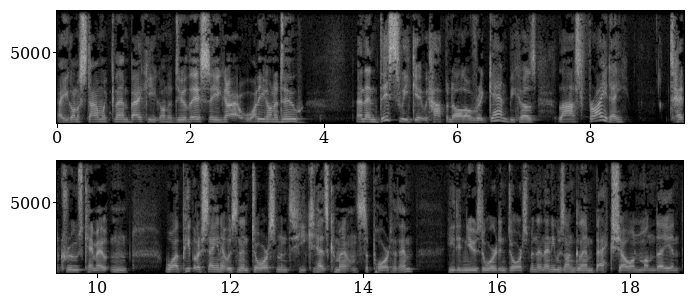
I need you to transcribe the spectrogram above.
are you going to stand with Glenn Beck? Are you going to do this? Are you going, what are you going to do? And then this week it happened all over again because last Friday, Ted Cruz came out and while people are saying it was an endorsement, he has come out and supported him he didn't use the word endorsement. And then he was on Glenn Beck's show on Monday, and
